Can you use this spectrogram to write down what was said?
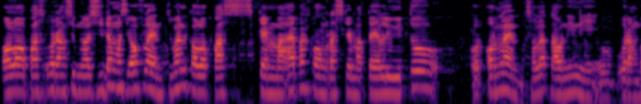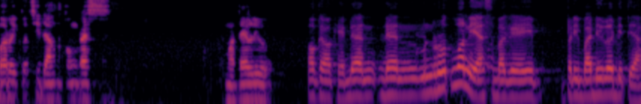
kalau pas orang simulasi sidang masih offline. Cuman kalau pas skema apa kongres skema telu itu on- online. Soalnya tahun ini orang baru ikut sidang kongres skema telu Oke oke. Dan dan menurut lo nih ya sebagai pribadi lo Dit ya,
